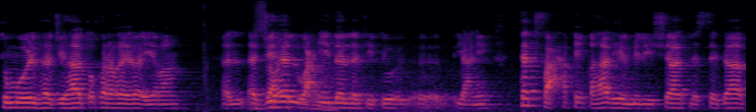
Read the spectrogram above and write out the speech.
تمولها جهات أخرى غير إيران؟ الجهة الوحيدة التي يعني تدفع حقيقة هذه الميليشيات لاستهداف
